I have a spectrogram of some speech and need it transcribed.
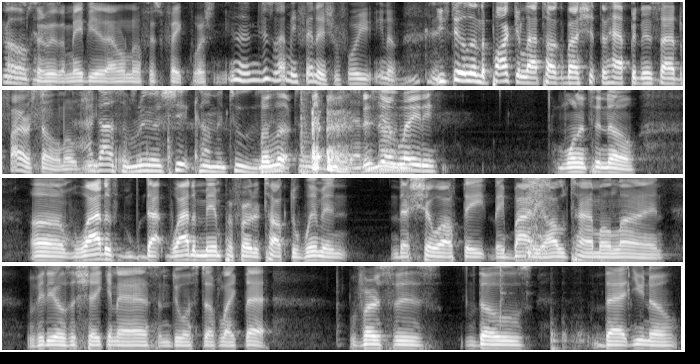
Oh, okay. So it was a, maybe I don't know if it's a fake question. You know, just let me finish before you. You know, you still in the parking lot talking about shit that happened inside the Firestone. OG. I got some You know what I'm saying? real shit coming too. But like look, told you, that this young lady wanted to know um, why do why the men prefer to talk to women that show off they they body all the time online, videos of shaking ass and doing stuff like that, versus those that you know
